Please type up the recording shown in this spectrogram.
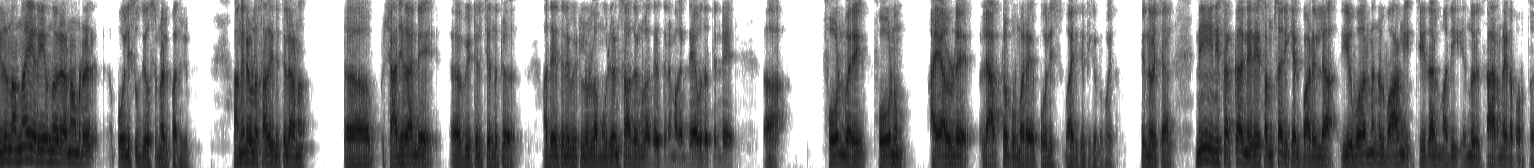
ഇത് നന്നായി അറിയുന്നവരാണ് നമ്മുടെ പോലീസ് ഉദ്യോഗസ്ഥന്മാരിൽ പലരും. അങ്ങനെയുള്ള സാഹചര്യത്തിലാണ് ഷാജഹാന്റെ വീട്ടിൽ ചെന്നിട്ട് അദ്ദേഹത്തിന്റെ വീട്ടിലുള്ള മുഴുവൻ സാധനങ്ങളും അദ്ദേഹത്തിന്റെ മകൻ ദേവദത്തിന്റെ ഫോൺ വരെ ഫോണും അയാളുടെ ലാപ്ടോപ്പും വരെ പോലീസ് വാരിക്കെട്ടിക്കൊണ്ട് പോയത്. എന്ന് വെച്ചാൽ നീ ഇനി സർക്കാരിനെതിരെ സംസാരിക്കാൻ പാടില്ല ഈ ഉപകരണങ്ങൾ വാങ്ങി ചെയ്താൽ മതി എന്നൊരു ധാരണയുടെ പുറത്ത്.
